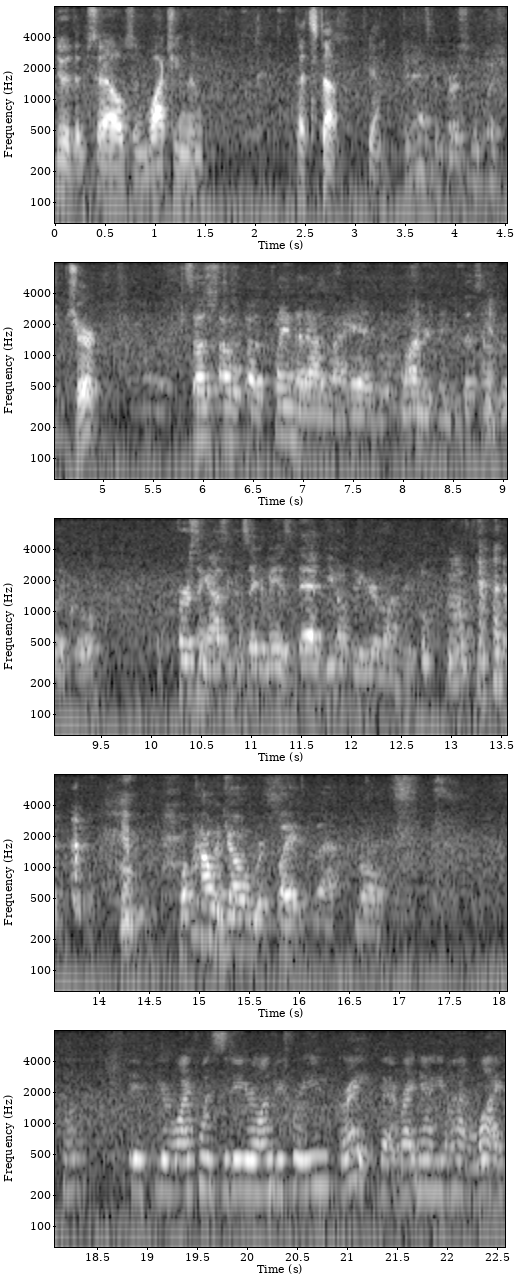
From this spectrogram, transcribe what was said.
do it themselves and watching them, that's tough. Yeah, Can I ask a personal question? sure. So I was, I was, I was playing that out in my head, the laundry thing, because that sounds Yeah. really cool. The first thing Isaac would say to me is, Dad, you don't do your laundry. Well, Well, how would y'all play that role? Well, if your wife wants to do your laundry for you, great, but right now you don't have a wife.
